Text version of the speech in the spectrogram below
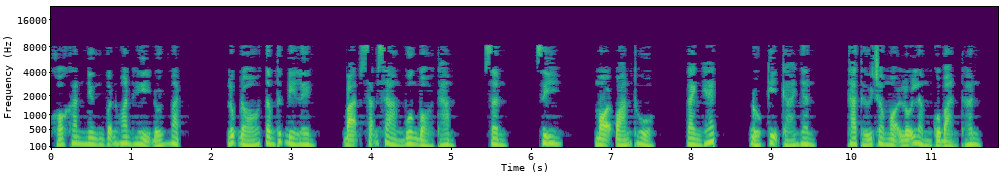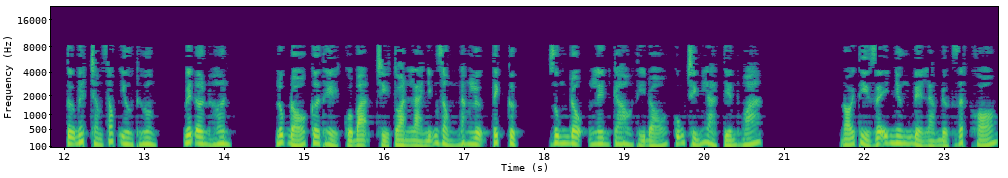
khó khăn nhưng vẫn hoan hỉ đối mặt. Lúc đó tâm thức đi lên, bạn sẵn sàng buông bỏ tham, sân, si, mọi oán thù, ganh ghét, đố kỵ cá nhân, tha thứ cho mọi lỗi lầm của bản thân, tự biết chăm sóc yêu thương, biết ơn hơn. Lúc đó cơ thể của bạn chỉ toàn là những dòng năng lượng tích cực, rung động lên cao thì đó cũng chính là tiến hóa. Nói thì dễ nhưng để làm được rất khó,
